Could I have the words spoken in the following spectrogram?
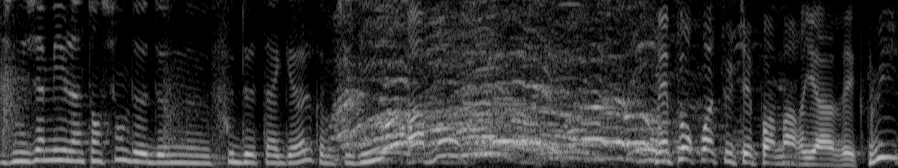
Je n'ai jamais eu l'intention de, de me foutre de ta gueule, comme tu dis. Ah bon? Mais pourquoi tu t'es pas marié avec lui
